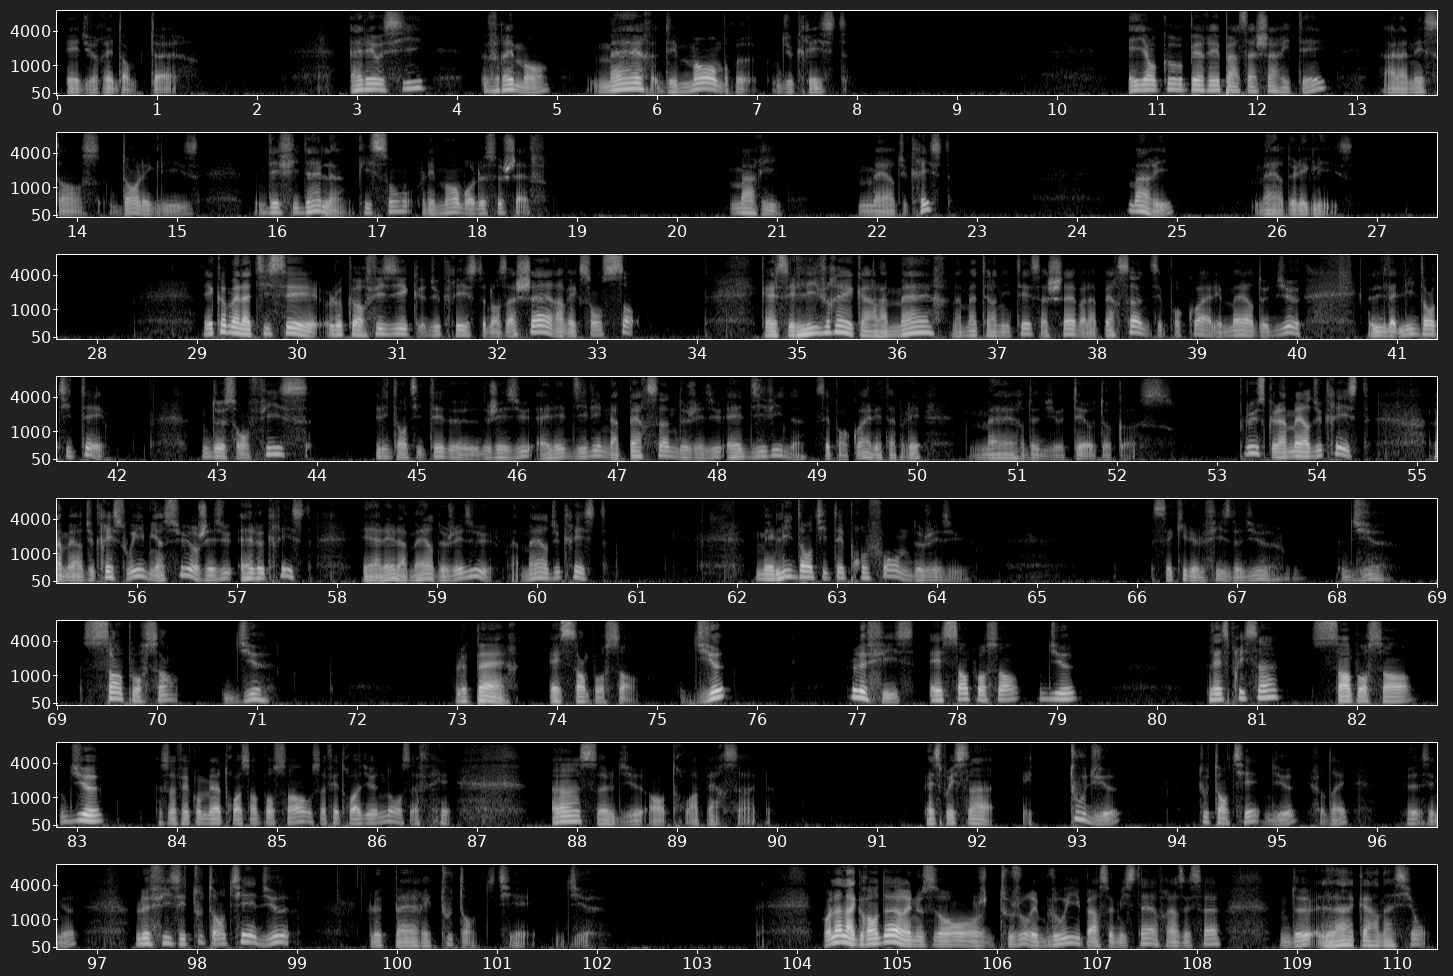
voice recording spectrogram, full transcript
et du Rédempteur. Elle est aussi vraiment mère des membres du Christ ayant coopéré par sa charité à la naissance dans l'Église des fidèles qui sont les membres de ce chef. Marie, mère du Christ, Marie, mère de l'Église. Et comme elle a tissé le corps physique du Christ dans sa chair avec son sang, qu'elle s'est livrée, car la mère, la maternité s'achève à la personne, c'est pourquoi elle est mère de Dieu. L'identité de son Fils, l'identité de, Jésus, elle est divine, la personne de Jésus est divine, c'est pourquoi elle est appelée mère de Dieu, Théotokos. Plus que la mère du Christ. La mère du Christ, oui, bien sûr, Jésus est le Christ, et elle est la mère de Jésus, la mère du Christ. Mais l'identité profonde de Jésus, c'est qu'il est le Fils de Dieu. Dieu. 100% Dieu. Le Père est 100% Dieu. Le Fils est 100% Dieu. L'Esprit Saint, 100% Dieu. Ça fait combien? 300% ou ça fait trois dieux? Non, ça fait un seul Dieu en trois personnes. L'Esprit Saint est tout Dieu, tout entier Dieu, il faudrait, c'est mieux. Le Fils est tout entier Dieu. Le Père est tout entier Dieu. Voilà la grandeur, et nous serons toujours éblouis par ce mystère, frères et sœurs, de l'incarnation.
